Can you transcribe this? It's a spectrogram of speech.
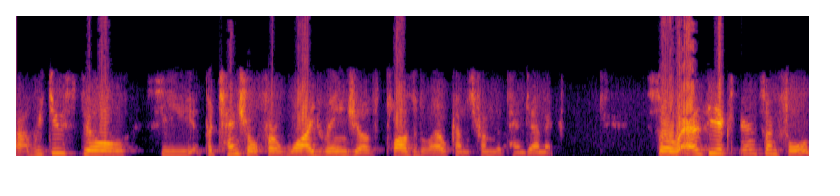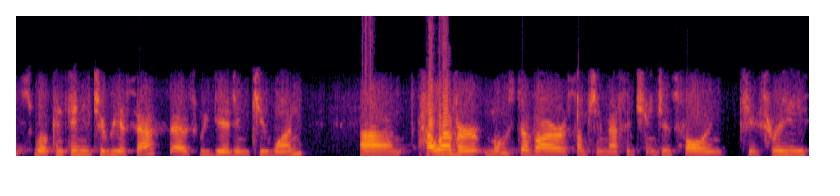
Uh, we do still see potential for a wide range of plausible outcomes from the pandemic. So as the experience unfolds, we'll continue to reassess as we did in Q1. Um, however, most of our assumption method changes fall in Q3,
